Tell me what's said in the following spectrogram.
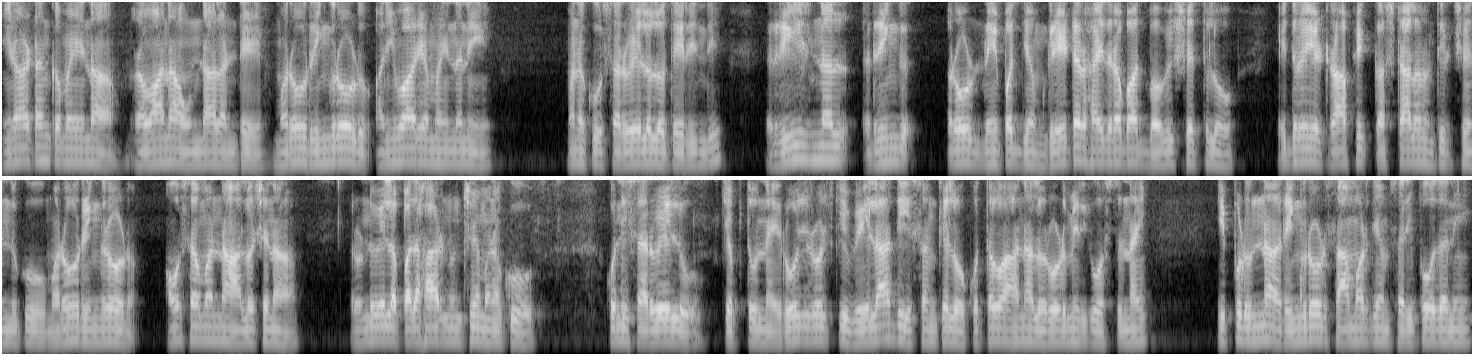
నిరాటంకమైన రవాణా ఉండాలంటే మరో రింగ్ రోడ్ అనివార్యమైందని మనకు సర్వేలలో తేలింది. రీజనల్ రింగ్ రోడ్ నేపథ్యం గ్రేటర్ హైదరాబాద్ భవిష్యత్తులో ఎదురయ్యే ట్రాఫిక్ కష్టాలను తీర్చేందుకు మరో రింగ్ రోడ్ అవసరమన్న ఆలోచన రెండు వేల పదహారు నుంచే మనకు కొన్ని సర్వేలు చెప్తున్నాయి. రోజు రోజుకి వేలాది సంఖ్యలో కొత్త వాహనాలు రోడ్డు మీదకి వస్తున్నాయి. ఇప్పుడున్న రింగ్ రోడ్ సామర్థ్యం సరిపోదని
